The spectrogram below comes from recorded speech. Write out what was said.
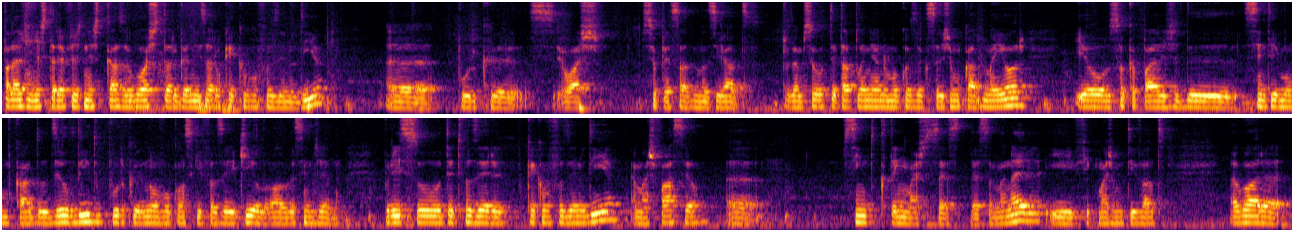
para as minhas tarefas, neste caso, eu gosto de organizar o que é que eu vou fazer no dia, eh, porque eu acho, se eu pensar demasiado, por exemplo, se eu tentar planear uma coisa que seja um bocado maior, eu sou capaz de sentir-me um bocado desiludido porque não vou conseguir fazer aquilo ou algo assim do género. Por isso, tento fazer o que é que eu vou fazer no dia, é mais fácil, eh, sinto que tenho mais sucesso dessa maneira e fico mais motivado. Agora,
